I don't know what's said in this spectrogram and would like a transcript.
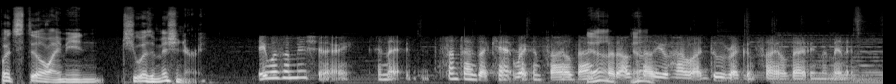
but still, I mean, she was a missionary. She was a missionary. And I, sometimes I can't reconcile that, yeah, but I'll yeah. tell you how I do reconcile that in a minute.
